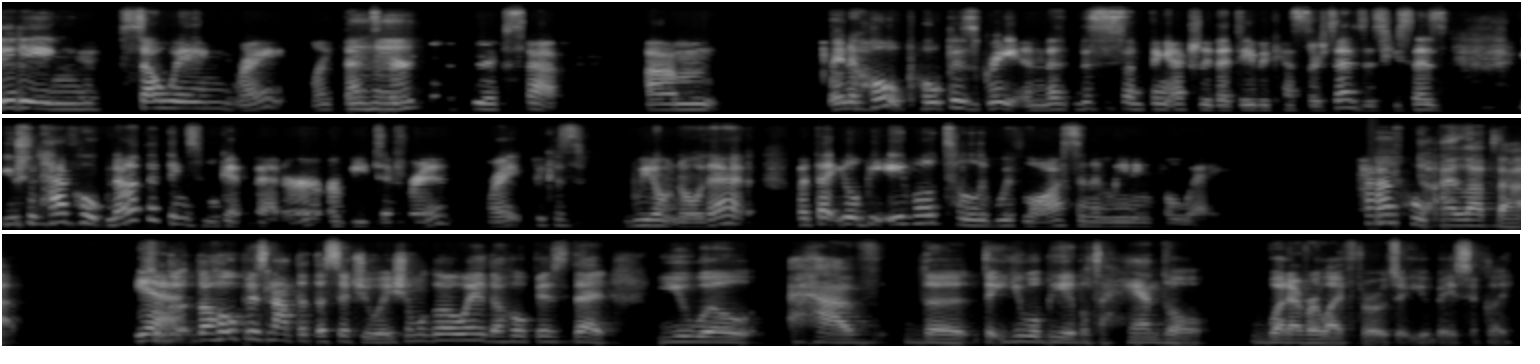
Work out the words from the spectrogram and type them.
knitting, sewing, right? Like that's mm-hmm. very therapeutic stuff. Um, and hope hope is great and th- this is something actually that david kessler says is he says you should have hope not that things will get better or be different right because we don't know that but that you'll be able to live with loss in a meaningful way have hope. I love that. Yeah. So the, the hope is not that the situation will go away. The hope is that you will have the that you will be able to handle whatever life throws at you, basically.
